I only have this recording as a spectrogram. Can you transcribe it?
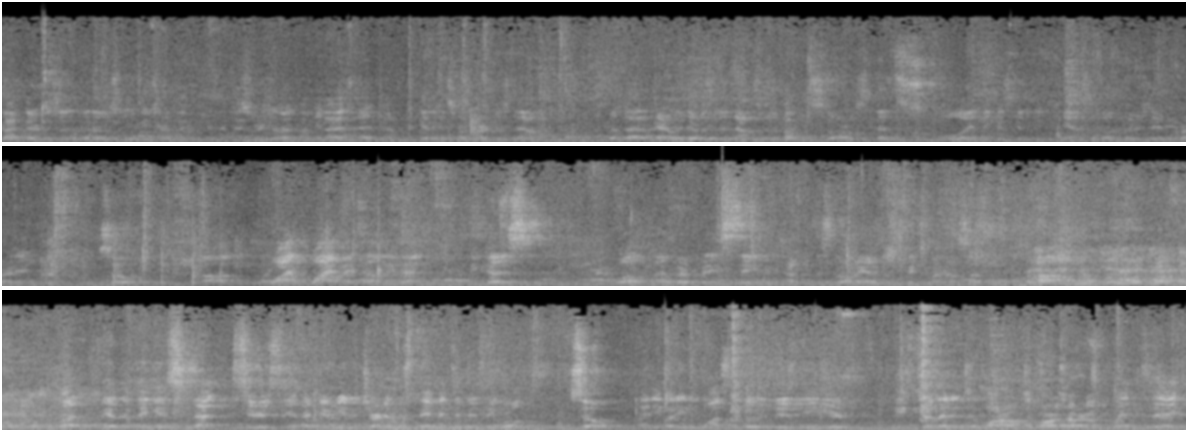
Back there, who's another school teacher in the, district. I, mean, I, I'm forgetting his phone just now. But that apparently there was an announcement about the storms that school, I think, is going to be canceled on Thursday and Friday. So, uh, why, why am I telling you that? Because, well, I hope everybody's safe after the storm. I gotta just fix my house up. Uh, But the other thing is that, seriously, I do need to turn in this payment to Disney World. So, anybody who wants to go to Disney here, please turn that in tomorrow. Tomorrow's already Wednesday.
